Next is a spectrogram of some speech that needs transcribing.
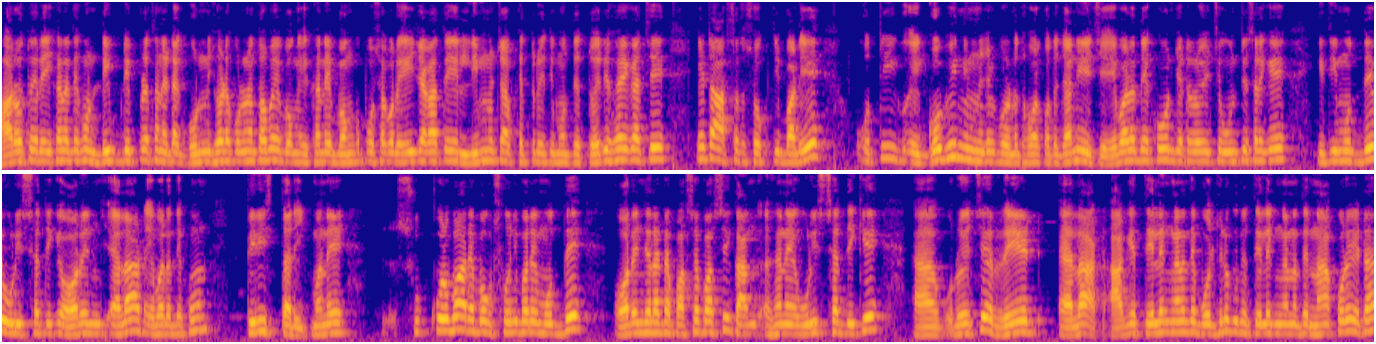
ভারতের এইখানে দেখুন, ডিপ ডিপ্রেশন, এটা ঘূর্ণিঝড়ে পরিণত হবে এবং এখানে বঙ্গোপসাগরে এই জায়গাতে নিম্নচাপ ক্ষেত্র ইতিমধ্যে তৈরি হয়ে গেছে। এটা আস্তে আস্তে শক্তি বাড়িয়ে অতি গভীর নিম্নচাপে পরিণত হওয়ার কথা জানিয়েছে। এবারে দেখুন, যেটা রয়েছে, উনত্রিশ তারিখে ইতিমধ্যে উড়িষ্যা থেকে অরেঞ্জ অ্যালার্ট এবারে দেখুন, তিরিশ তারিখ মানে শুক্রবার এবং শনিবারের মধ্যে অরেঞ্জ অ্যালার্টের পাশাপাশি এখানে উড়িষ্যার দিকে রয়েছে রেড অ্যালার্ট আগে তেলেঙ্গানাতে বলছিল, কিন্তু তেলেঙ্গানাতে না করে এটা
